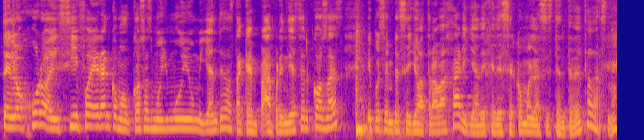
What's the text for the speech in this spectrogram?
te lo juro, y sí fue, eran como cosas muy, muy humillantes hasta que aprendí a hacer cosas y pues empecé yo a trabajar y ya dejé de ser como el asistente de todas, ¿no?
